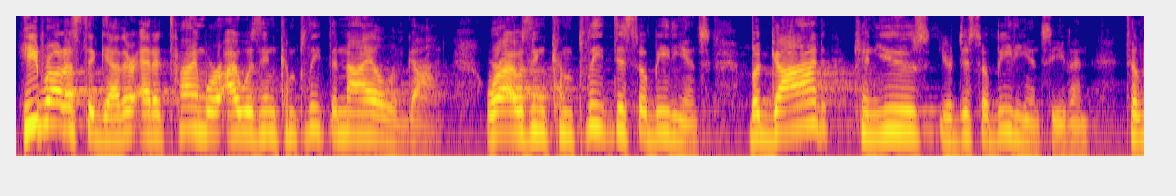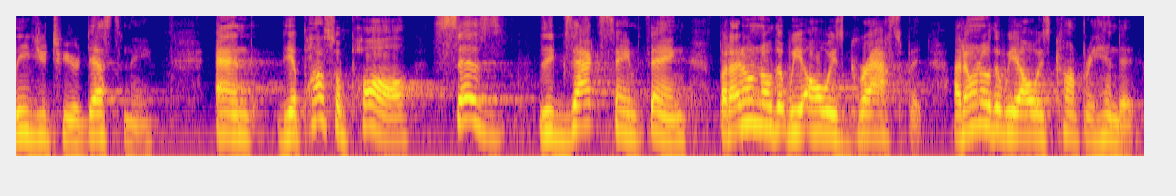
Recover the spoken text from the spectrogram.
He brought us together at a time where I was in complete denial of God, where I was in complete disobedience. But God can use your disobedience even to lead you to your destiny. And the Apostle Paul says the exact same thing, but I don't know that we always grasp it. I don't know that we always comprehend it.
